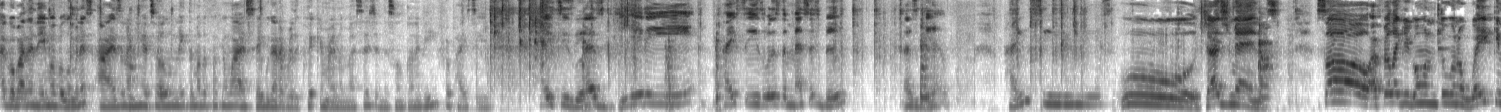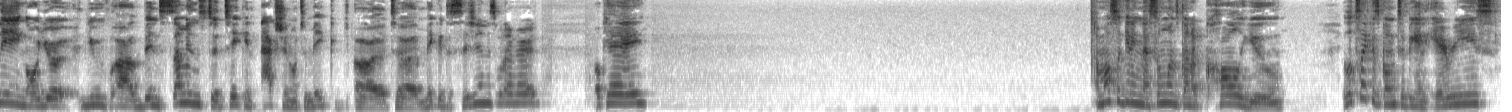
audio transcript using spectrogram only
I go by the name of A Luminous Eyes, and I'm here to illuminate the motherfucking wise. Today we got a really quick and random message, and this one's gonna be for Pisces. Pisces, let's get it. Pisces, what is the message, boo? Let's go. Pisces. Ooh, judgment. So I feel like you're going through an awakening, or you're you've uh, been summoned to take an action or to make uh to make a decision. Is what I heard. Okay. I'm also getting that someone's gonna call you. It looks like it's going to be an Aries.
